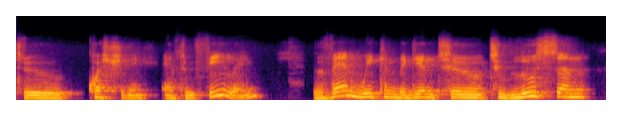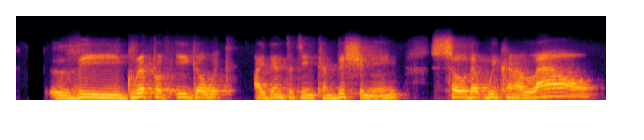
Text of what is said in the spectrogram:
through questioning and through feeling then we can begin to to loosen the grip of egoic identity and conditioning so that we can allow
